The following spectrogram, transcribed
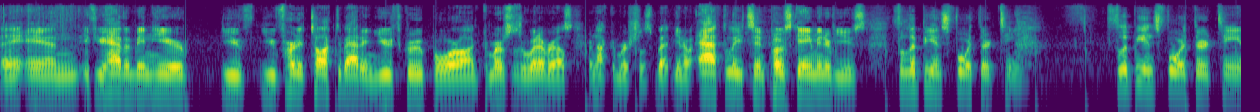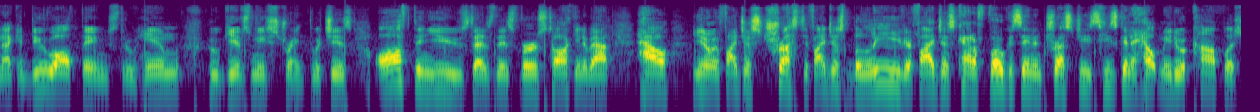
and if you haven't been here, you've you've heard it talked about in youth group or on commercials or whatever else, or not commercials, but you know, athletes in post game interviews. Philippians four thirteen. Philippians 4:13, I can do all things through him who gives me strength, which is often used as this verse talking about how, you know, if I just trust, if I just believe, if I just kind of focus in and trust Jesus, he's going to help me to accomplish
